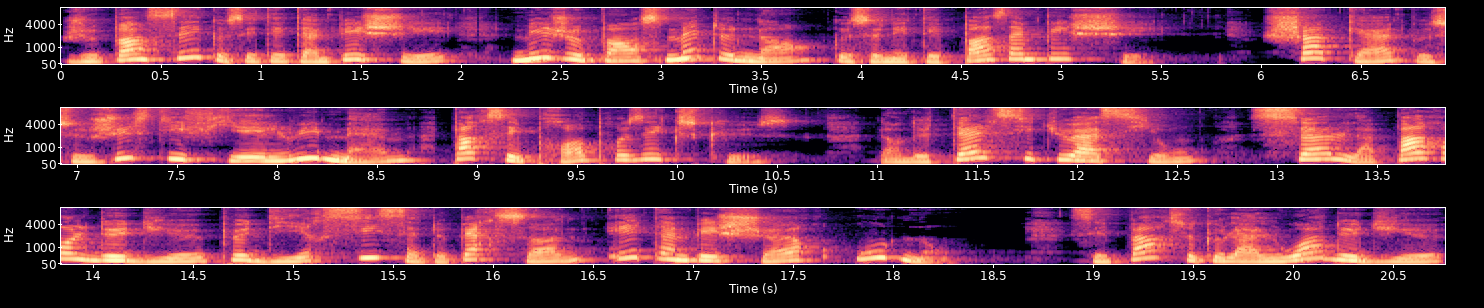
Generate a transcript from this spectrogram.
Je pensais que c'était un péché, mais je pense maintenant que ce n'était pas un péché. Chacun peut se justifier lui-même par ses propres excuses. Dans de telles situations, seule la parole de Dieu peut dire si cette personne est un pécheur ou non. C'est parce que la loi de Dieu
